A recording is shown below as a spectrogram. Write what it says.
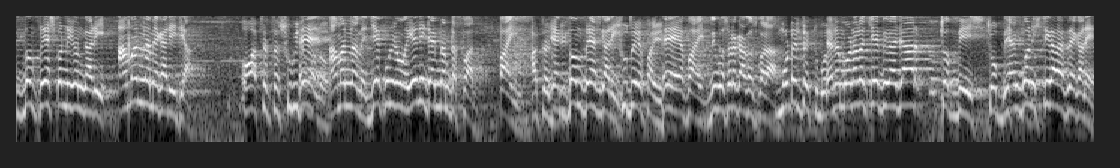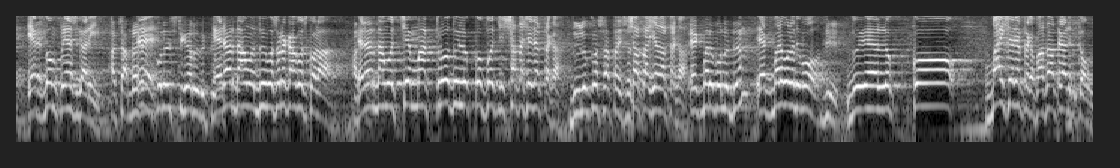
একদম ফ্রেশ কন্ডিশন গাড়ি আমার নামে গাড়িটা। ও আচ্ছা আচ্ছা সুবিধা হ্যাঁ আমার নামে যে কোনো সময় এনি টাইম নাম ট্রান্সফার পাই আচ্ছা, একদম ফ্রেশ গাড়ি। শুধু FI? হ্যাঁ এফআই দুই বছরের কাগজ করা। মডেলটা একটু বলেন। এটা মডেল হচ্ছে দুই হাজার চব্বিশ। 24 ব্যাংকন স্টিকার আছে এখানে। একদম ফ্রেশ গাড়ি। আচ্ছা আমরা হ্যাঁ। স্টিকারও দেখতে এটার দাম দুই বছরের কাগজ করা। আচ্ছা। এটার দাম হচ্ছে মাত্র দুই লক্ষ পঁচিশ সাতাশ হাজার টাকা। দুই লক্ষ সাতাইশ সাতাশ হাজার টাকা। একবারে বলে দেন। একবারে বলে দেবো। জি। দুই লক্ষ বাইশ হাজার টাকা পাঁচ হাজার টাকা ডিসকাউন্ট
